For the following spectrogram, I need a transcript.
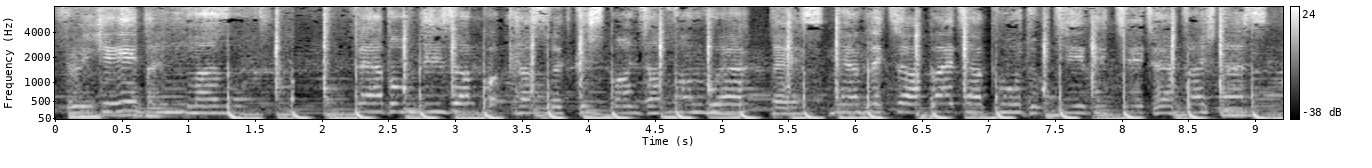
für jeden Mann. Werbung dieser Podcast wird gesponsert von Workbase. Mehr Mitarbeiterproduktivität, hört euch das an.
